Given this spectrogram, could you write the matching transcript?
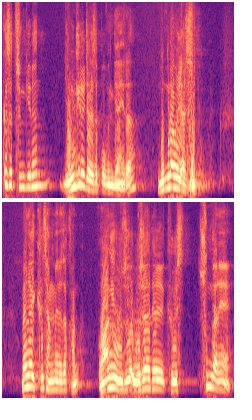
그래서 준기는 연기를 잘해서 뽑은 게 아니라 문구랑을 잘해서 뽑은 거예요. 만약에 그 장면에서 관- 왕이 웃어, 웃어 야 될 그 순간에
